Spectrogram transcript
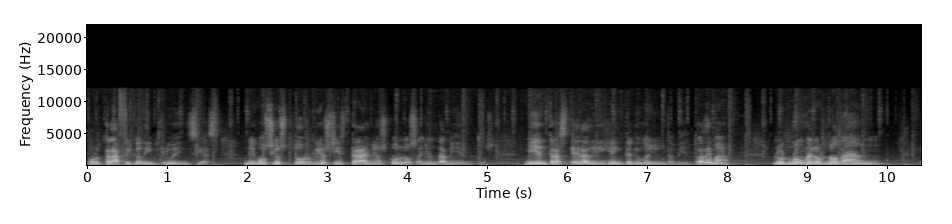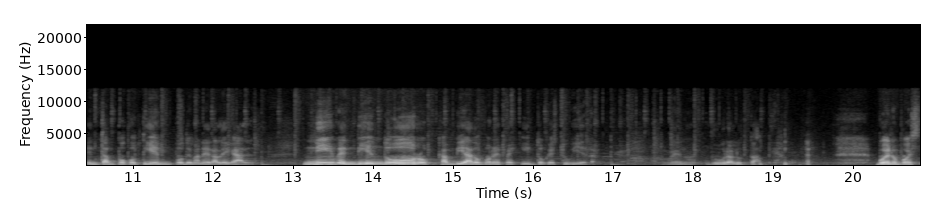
por tráfico de influencias, negocios turbios y extraños con los ayuntamientos, mientras era dirigente de un ayuntamiento. Además, los números no dan en tan poco tiempo de manera legal, ni vendiendo oro cambiado por espejito que estuviera. Bueno, dura luz tapia. bueno, pues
